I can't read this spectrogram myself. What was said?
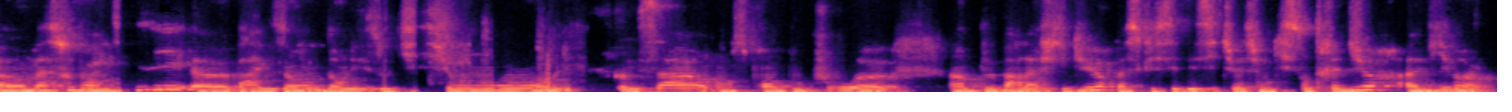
Euh, on m'a souvent dit, euh, par exemple, dans les auditions, comme ça, on se prend beaucoup euh, un peu par la figure parce que c'est des situations qui sont très dures à vivre.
